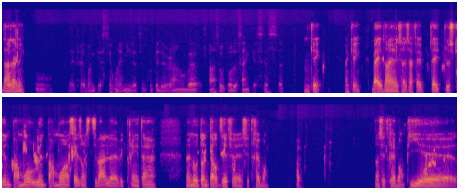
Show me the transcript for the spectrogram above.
dans l'année? Très bonne question, mon ami. Là, tu me coupes les deux jambes. Je pense autour de 5 à 6. OK. OK. Ben, ça, fait peut-être plus qu'une par mois ou une par mois en saison estivale avec printemps, un automne tardif. Euh, c'est très bon. Non, c'est très bon. Puis, euh,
